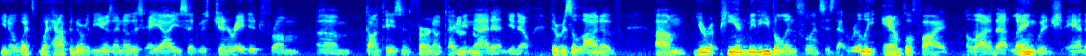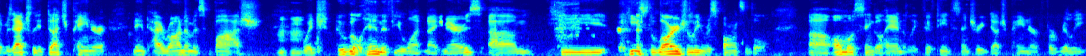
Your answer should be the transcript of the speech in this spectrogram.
you know what's what happened over the years i know this ai you said was generated from um, dante's inferno typing Mhm. that in you know there was a lot of um, european medieval influences that really amplified a lot of that language and there was actually a dutch painter named hieronymus bosch Mhm. which Google him if you want nightmares. Um, he he's largely responsible, uh, almost single handedly, 15th century Dutch painter for really,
